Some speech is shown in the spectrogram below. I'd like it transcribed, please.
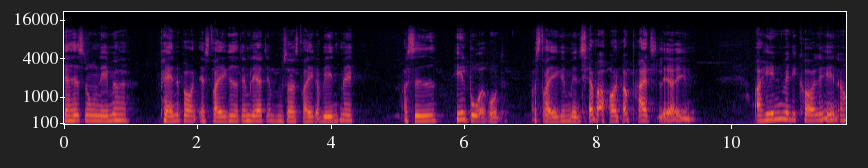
Jeg havde sådan nogle nemme pandebånd, jeg strikkede, og dem lærte jeg dem så at strikke, og vi endte med at sidde hele bordet rundt og strikke, mens jeg var håndarbejdslærerinde. Og hende med de kolde hænder,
